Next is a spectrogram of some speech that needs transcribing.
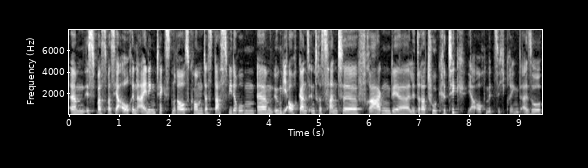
ähm, ist was, was ja auch in einigen Texten rauskommt, dass das wiederum ähm, irgendwie auch ganz interessante Fragen der Literaturkritik ja auch mit sich bringt. Also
